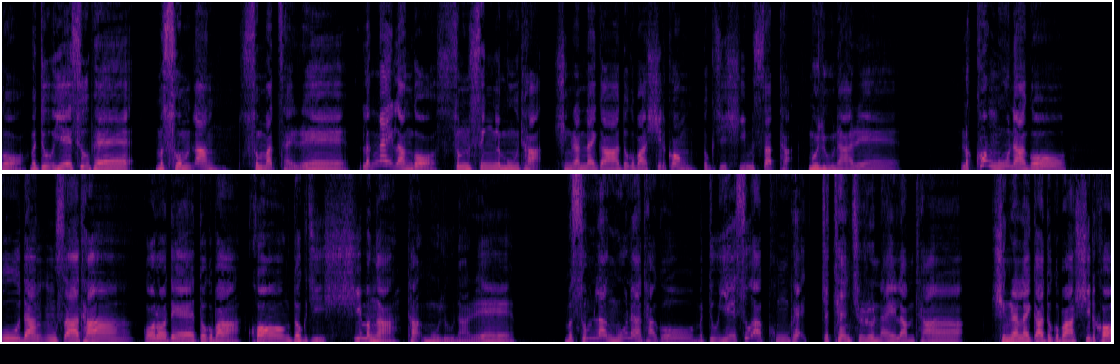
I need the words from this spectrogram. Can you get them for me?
ก็มาดูเยซูเพมาสมลัง สมัดใส่เร่ละไงลังก็สุมสิงละมูทะชิงรันไนกาตกบาชิรคงตกจิชิมสัตทะมูลูนาเร่ละข้องงูนาก็อูดังอุสาทากโลเดตกบาคองตกจิชิมงาทะมูลูนาเร่มสมลังงูนาทาโกมาดูเยซูอะพุงเพจะแทนชรุนไอลำทาชิงรันไลกาตกบาชิดคอ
